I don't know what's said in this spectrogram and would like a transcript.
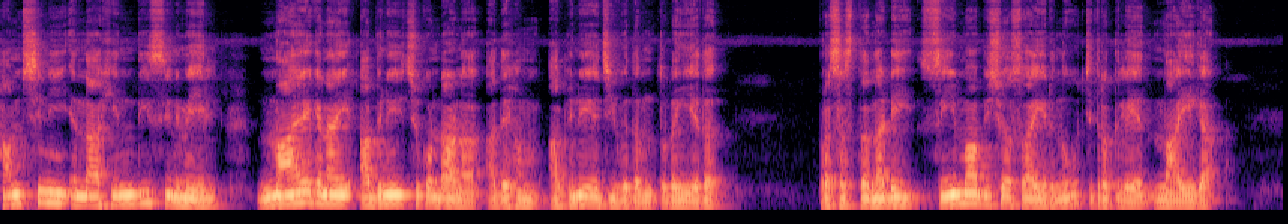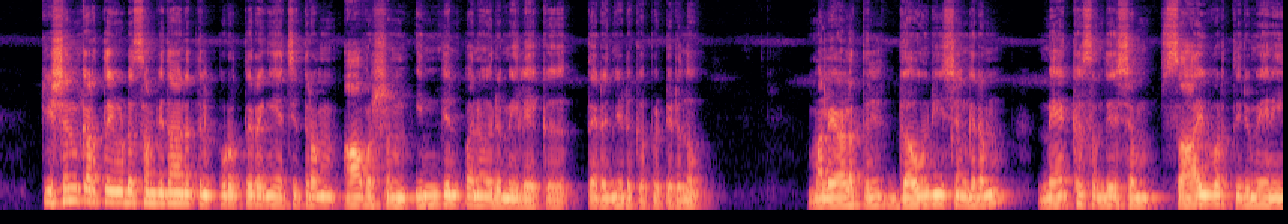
ഹംസിനി എന്ന ഹിന്ദി സിനിമയിൽ നായകനായി അഭിനയിച്ചുകൊണ്ടാണ് അദ്ദേഹം അഭിനയ ജീവിതം തുടങ്ങിയത്. പ്രശസ്ത നടി സീമ ബിശ്വാസായിരുന്നു ചിത്രത്തിലെ നായിക. കിഷൻ കർത്തയുടെ സംവിധാനത്തിൽ പുറത്തിറങ്ങിയ ചിത്രം ആ വർഷം ഇന്ത്യൻ പനോരമയിലേക്ക് തിരഞ്ഞെടുക്കപ്പെട്ടിരുന്നു. മലയാളത്തിൽ ഗൗരി ശങ്കരം മേഘസന്ദേശം സായ്വർ തിരുമേനി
